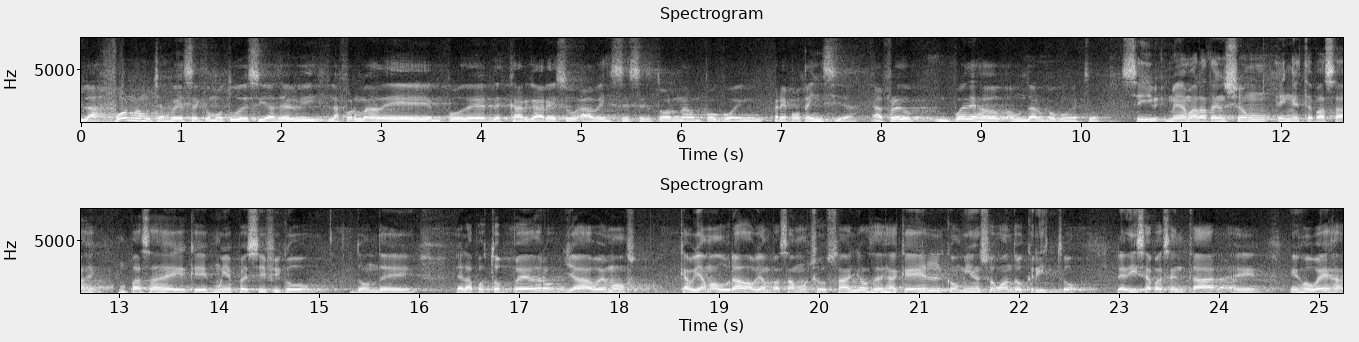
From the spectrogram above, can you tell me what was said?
la forma muchas veces, como tú decías, Delvis, la forma de poder descargar eso a veces se torna un poco en prepotencia. Alfredo, ¿puedes abundar un poco en esto? Sí, me llama la atención en este pasaje, un pasaje que es muy específico, donde el apóstol Pedro ya vemos que había madurado, habían pasado muchos años desde aquel comienzo cuando Cristo le dice apacentar eh, mis ovejas.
